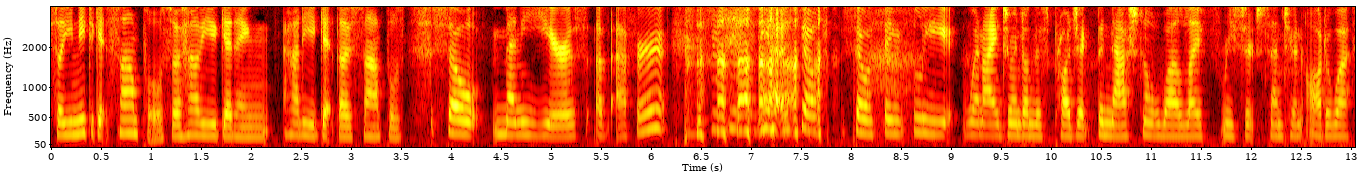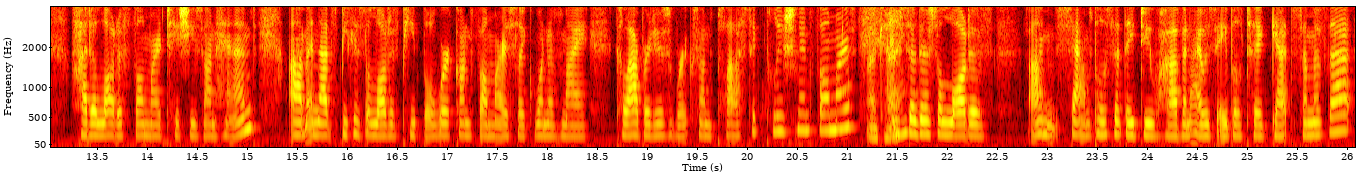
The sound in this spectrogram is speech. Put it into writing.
So you need to get samples. So how are you getting? How do you get those samples? so many years of effort. yeah, so so thankfully, when I joined on this project, the National Wildlife Research Centre in Ottawa had a lot of Fulmar tissues on hand, um, and that's because a lot of people work on Fulmars. Like one of my collaborators works on plastic pollution in Fulmars, Okay. and so there's a lot of um, samples that they do have, and I was able to get some of that.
